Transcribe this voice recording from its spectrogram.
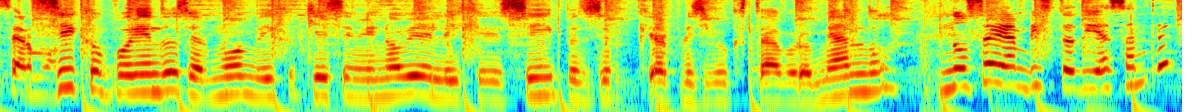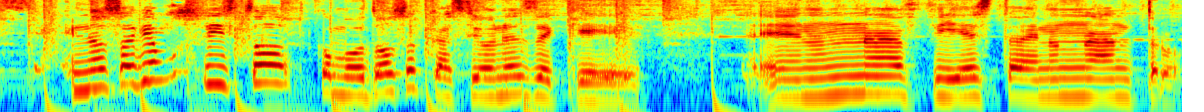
se armó. sí, componiendo se armó, me dijo que es mi novia, y le dije sí, pensé que al principio que estaba bromeando. ¿No se habían visto días antes? Nos habíamos visto como dos ocasiones de que en una fiesta, en un antro,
